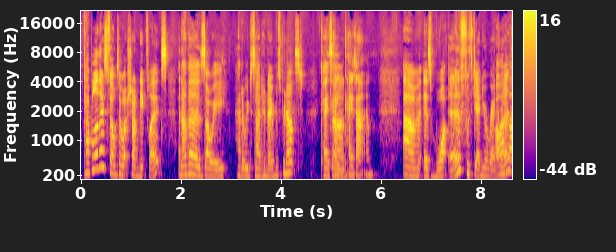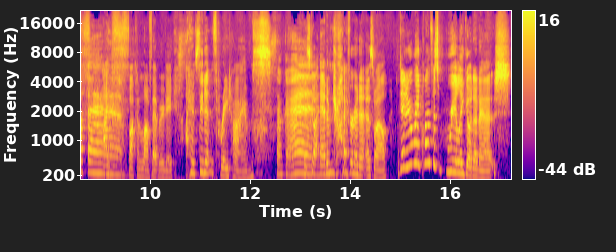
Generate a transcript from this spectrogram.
A couple of those films I watched on Netflix. Another Zoe, how do we decide her name was pronounced? Kazan. Kazan. Um, is What If with Daniel Radcliffe. Oh, love that. I fucking love that movie. I have seen it three times. So good. It's got Adam Driver in it as well. Daniel Radcliffe is really good in it.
